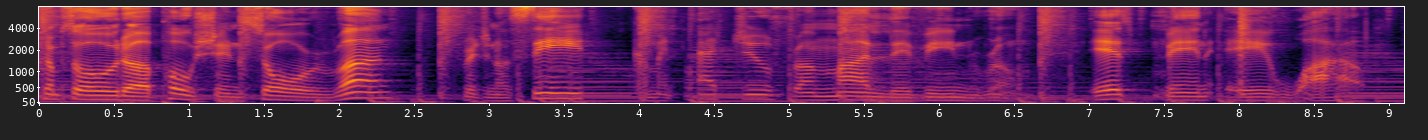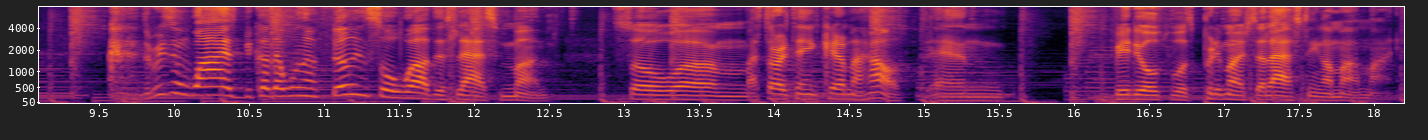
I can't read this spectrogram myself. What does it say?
to episode of Potion Sword Run, Original Seed, coming at you from my living room. It's been a while. the reason why is because I wasn't feeling so well this last month. So um, I started taking care of my health, and videos was pretty much the last thing on my mind.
